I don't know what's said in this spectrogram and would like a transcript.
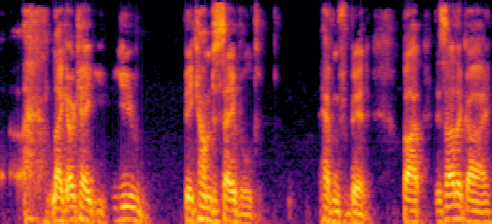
like okay you become disabled heaven forbid. But this other guy,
